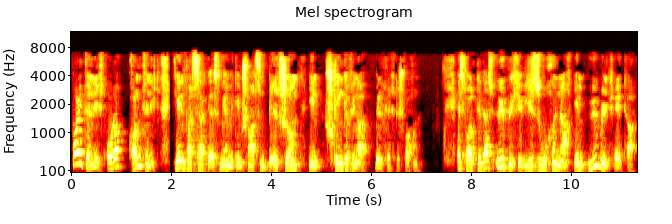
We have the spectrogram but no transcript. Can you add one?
wollte nicht oder konnte nicht. Jedenfalls zeigte es mir mit dem schwarzen Bildschirm den Stinkefinger, bildlich gesprochen. Es folgte das Übliche, die Suche nach dem Übeltäter.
